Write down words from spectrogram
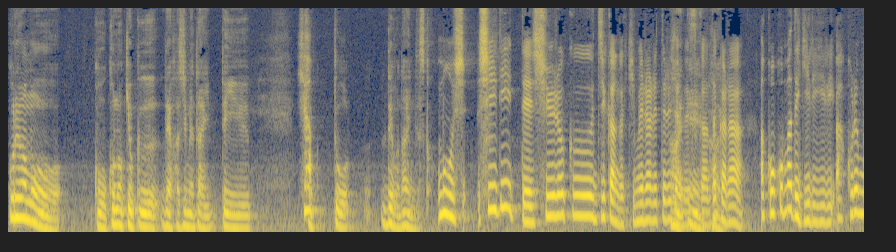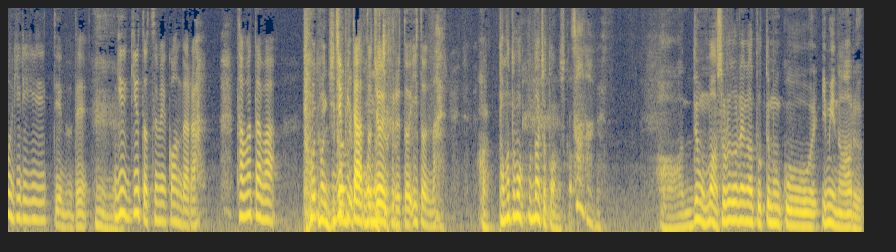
これはもうこうこの曲で始めたいっていうことではないんですか？もうし CD って収録時間が決められてるじゃないですか、はいええだから、あここまでギリギリ。あこれもギリギリっていうので、ええ。ギュッギュッと詰め込んだら たまたま Jupiter と Joyful と糸になる。あたまたまこうなっちゃったんですか？そうなんです。ああでもまあそれぞれがとってもこう意味のある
